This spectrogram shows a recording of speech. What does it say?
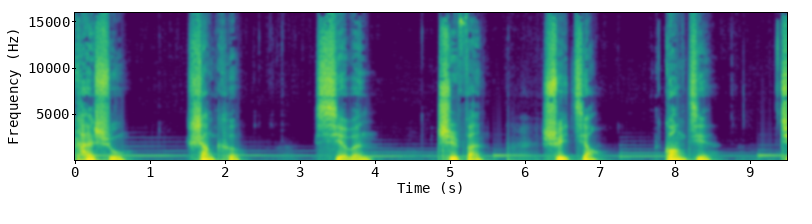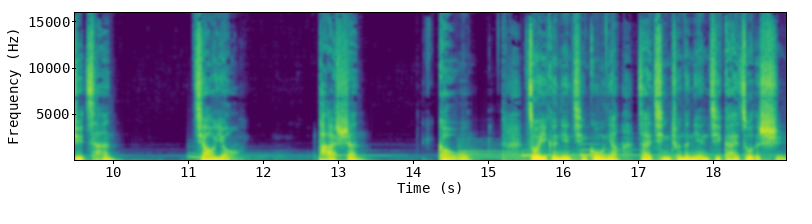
看书、上课、写文、吃饭、睡觉、逛街、聚餐、郊游、爬山、购物。做一个年轻姑娘在青春的年纪该做的事，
